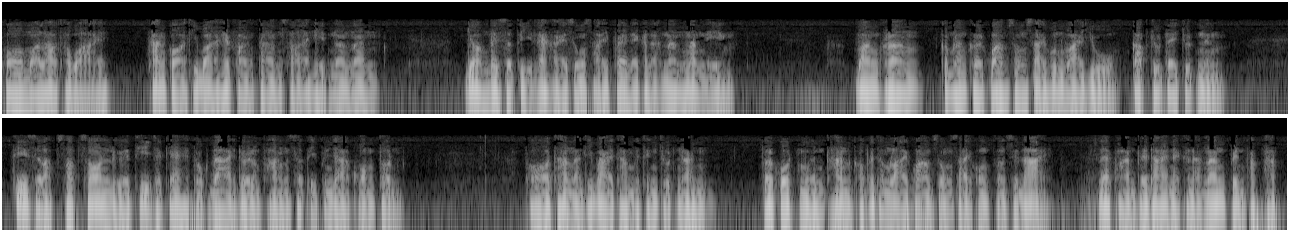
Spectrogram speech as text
พอมาเล่าถวาย ท่านก็อธิบายให้ฟังตามสาเหตุนั้นๆ ย่อมได้สติและหายสงสัยไปในขณะนั้นนั่นเอง บางครั้งกำลังเกิดความสงสัยวุ่นวายอยู่กับจุดใดจุดหนึ่ง ที่สลับซับซ้อนเหลือที่จะแก้ให้ตกได้โดยลำพังสติปัญญาของตน พอท่านอธิบายทำไปถึงจุดนั้น ปรากฏเหมือนท่านเขาไปทำลายความสงสัยของตนเสียได้ และผ่านไปได้ในขณะนั้นเป็นพักๆ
